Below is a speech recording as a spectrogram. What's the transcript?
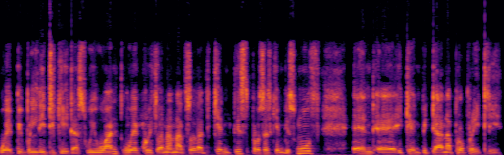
where people litigate us. We want to work with one another so that can this process can be smooth and uh, it can be done appropriately.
